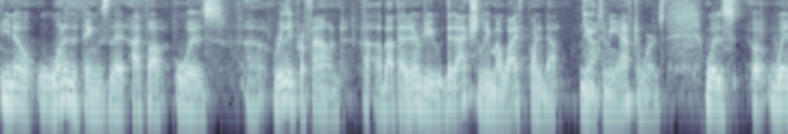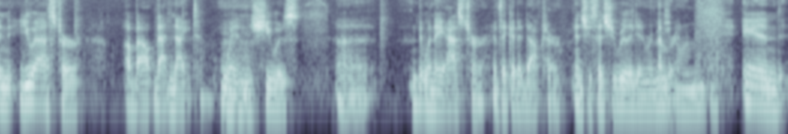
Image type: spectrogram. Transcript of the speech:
you know, one of the things that I thought was uh, really profound uh, about that interview that actually my wife pointed out Yeah. to me afterwards was uh, when you asked her about that night when she was uh, that when they asked her if they could adopt her, and she said she really didn't remember it. Remember. And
